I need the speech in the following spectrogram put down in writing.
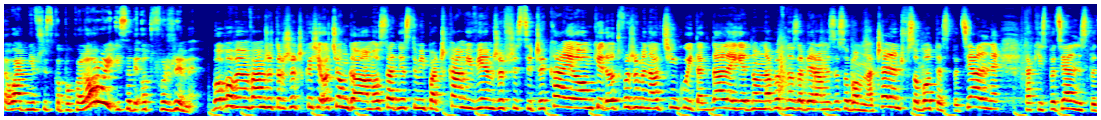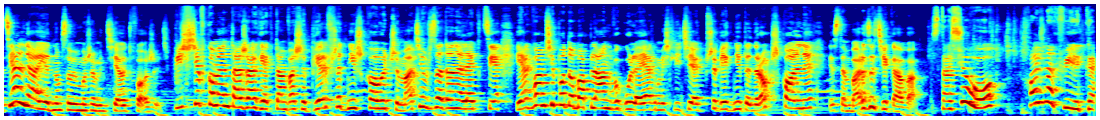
To ładnie wszystko pokoloruj i sobie otworzymy. Bo powiem wam, że troszeczkę się ociągałam ostatnio z tymi paczkami. Wiem, że wszyscy czekają, kiedy otworzymy na odcinku i tak dalej. Jedną na pewno zabieramy ze sobą na challenge w sobotę specjalny. Taki specjalny, specjalny, a jedną sobie możemy dzisiaj otworzyć. Piszcie w komentarzach, jak tam wasze pierwsze dni szkoły, czy macie już zadane lekcje, jak wam się podoba plan w ogóle, jak myślicie, jak przebiegnie ten rok szkolny. Jestem bardzo ciekawa. Stasiu, chodź na chwilkę.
